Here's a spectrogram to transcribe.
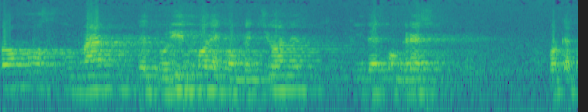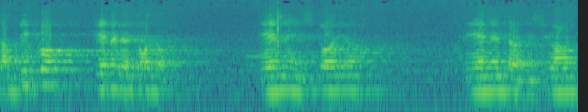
somos imán de turismo, de convenciones y de congresos, porque Tampico tiene de todo, tiene historia, tiene tradición,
